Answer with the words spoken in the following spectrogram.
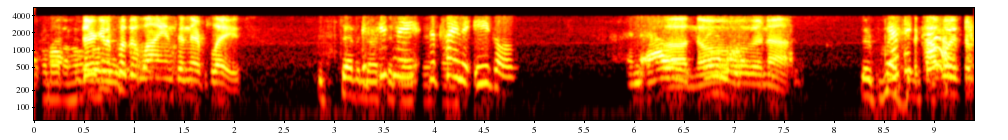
Okay. They're gonna put the Lions in their place. It's seven Excuse me. right They're playing the Eagles. And Uh, no, they're not. They're playing. they The Cowboys are.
